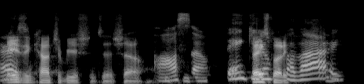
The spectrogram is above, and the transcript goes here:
All right. amazing contribution to the show. Awesome. Thank you. Thanks, buddy. Bye bye.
